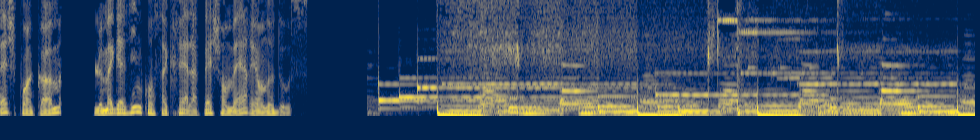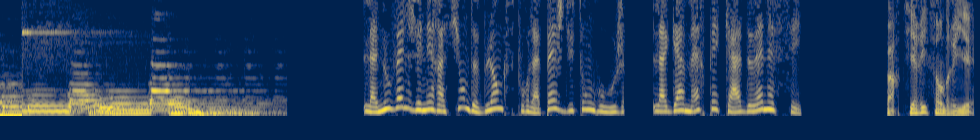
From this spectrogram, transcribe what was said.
pêche.com, le magazine consacré à la pêche en mer et en eau douce. La nouvelle génération de Blanks pour la pêche du thon rouge, la gamme RPK de NFC. Par Thierry Sandrier.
